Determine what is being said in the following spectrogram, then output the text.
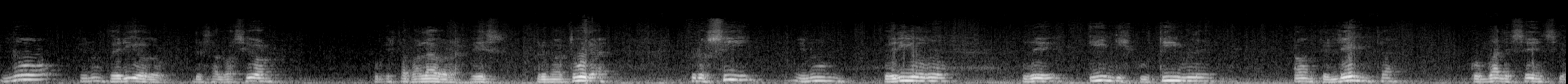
no en un periodo de salvación, porque esta palabra es prematura, pero sí en un periodo de indiscutible, aunque lenta, convalescencia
